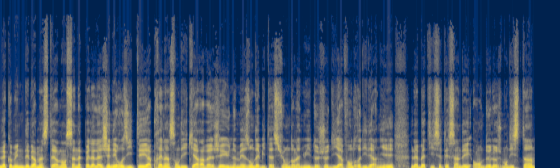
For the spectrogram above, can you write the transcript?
La commune d'Ebermünster lance un appel à la générosité après l'incendie qui a ravagé une maison d'habitation dans la nuit de jeudi à vendredi dernier. La bâtisse était scindée en deux logements distincts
